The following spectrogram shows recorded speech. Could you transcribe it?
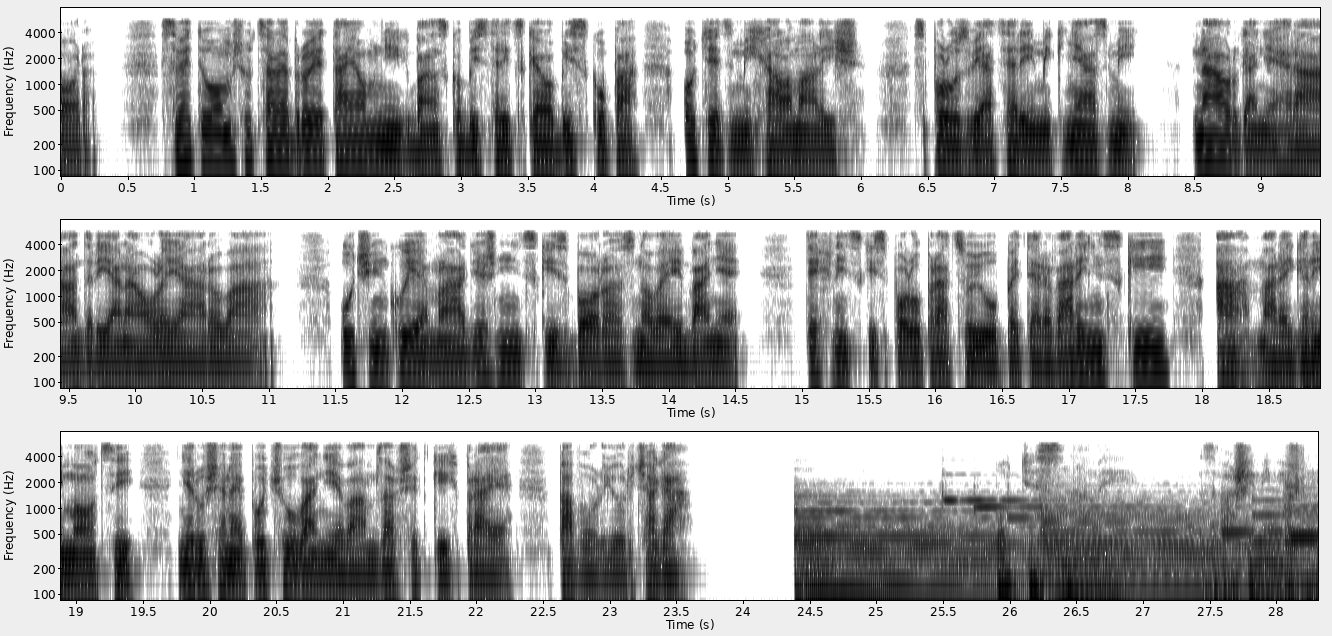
dvor. Svetú omšu celebruje tajomník banskobystrického biskupa otec Michal Mališ spolu s viacerými kňazmi. Na organe hrá Adriana Olejárová. Učinkuje mládežnícky zbor z Novej Bane. Technicky spolupracujú Peter Varinský a Marek Rimóci. Nerušené počúvanie vám za všetkých praje Pavol Jurčaga. Poďte s nami, s vašimi myšlienkami.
